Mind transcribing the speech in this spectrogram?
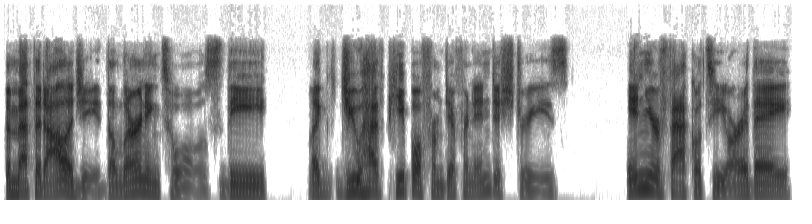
the methodology, the learning tools, the like, do you have people from different industries in your faculty or are they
